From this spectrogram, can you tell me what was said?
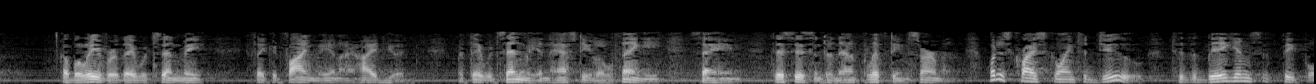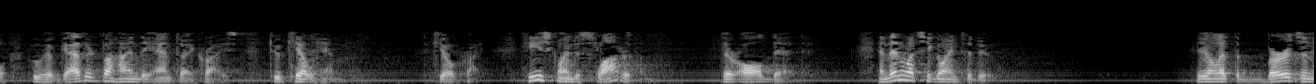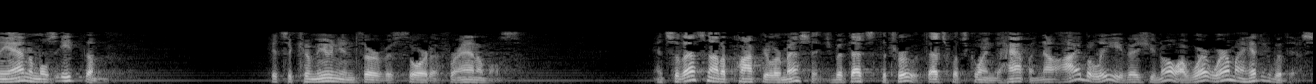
a believer, they would send me, if they could find me and I hide good. But they would send me a nasty little thingy saying, This isn't an uplifting sermon. What is Christ going to do to the billions of people who have gathered behind the Antichrist to kill him, to kill Christ? He's going to slaughter them. They're all dead. And then what's he going to do? He's going to let the birds and the animals eat them. It's a communion service, sort of, for animals. And so that's not a popular message, but that's the truth. That's what's going to happen. Now, I believe, as you know, where, where am I headed with this?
